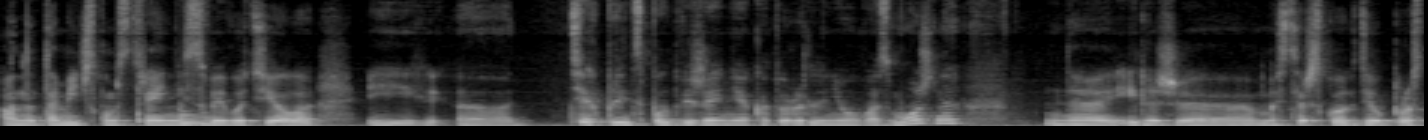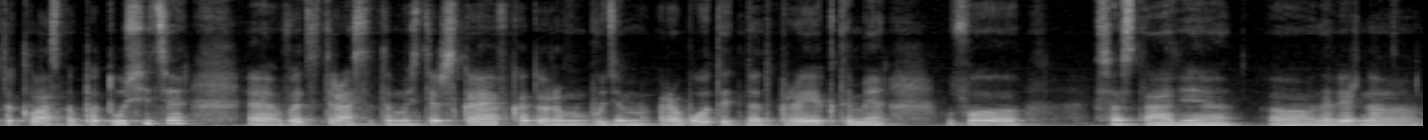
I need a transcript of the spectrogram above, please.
анатомическом строении своего тела и тех принципах движения, которые для него возможны, или же мастерской, где вы просто классно потусите. Э, в этот раз это мастерская, в которой мы будем работать над проектами в составе, э, наверное,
